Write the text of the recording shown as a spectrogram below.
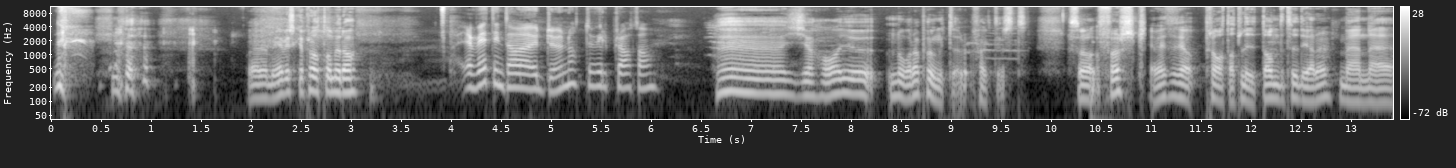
Vad är det mer vi ska prata om idag? Jag vet inte, har du något du vill prata om? Eh, Jag har ju några punkter faktiskt. Så först, jag vet att jag har pratat lite om det tidigare, men eh,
